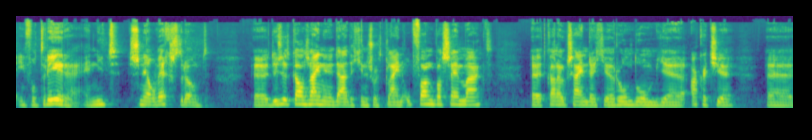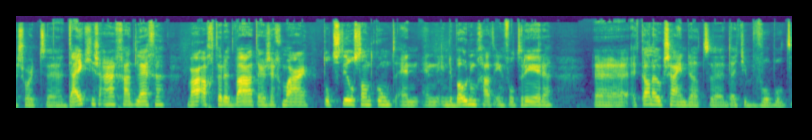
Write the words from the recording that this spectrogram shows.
infiltreren en niet snel wegstroomt. Uh, dus het kan zijn inderdaad dat je een soort klein opvangbassin maakt. Het kan ook zijn dat je rondom je akkertje uh, soort dijkjes aan gaat leggen. Waarachter het water zeg maar tot stilstand komt en, en in de bodem gaat infiltreren. het kan ook zijn dat, dat je bijvoorbeeld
